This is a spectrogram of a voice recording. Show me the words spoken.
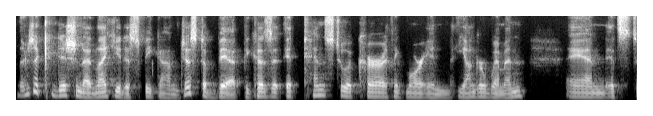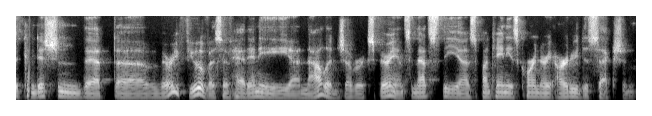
There's a condition I'd like you to speak on just a bit because it, it tends to occur, I think, more in younger women. And it's a condition that uh, very few of us have had any uh, knowledge of or experience, and that's the uh, spontaneous coronary artery dissection.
